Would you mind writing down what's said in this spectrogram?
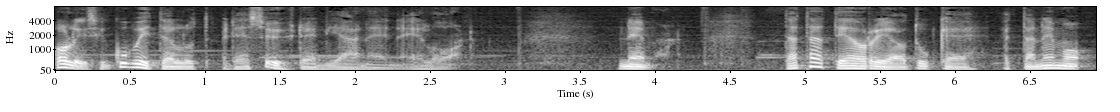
olisi kuvitellut edes yhden jääneen eloon. Nemon. Tätä teoriaa tukee, että Nemo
